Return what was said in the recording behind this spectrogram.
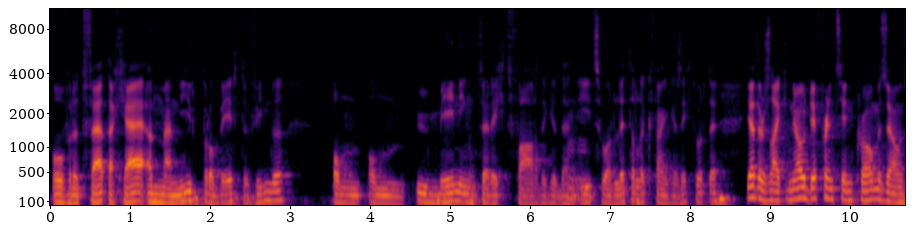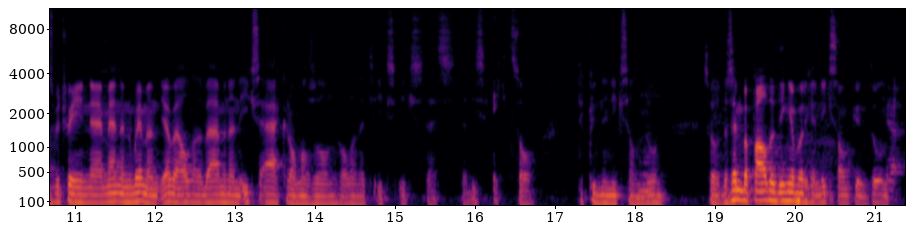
over het feit dat jij een manier probeert te vinden om, om uw mening te rechtvaardigen dan Mhm. iets waar letterlijk van gezegd wordt. Ja, there's like no difference in chromosomes between eh, men and women. Jawel, wij hebben een XY-chromosoom, gewoon het XX. Dat is, dat is echt zo. Daar kun je niks aan doen. Zo, er zijn bepaalde dingen waar je niks aan kunt doen. Ja.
